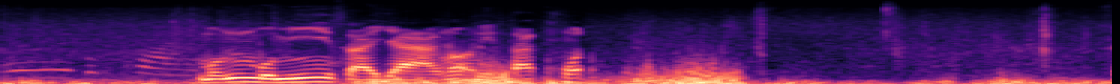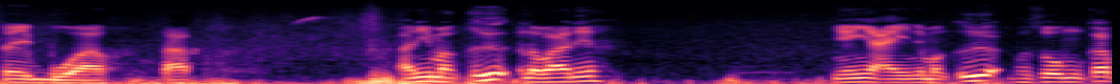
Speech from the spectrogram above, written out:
เออบักควายผมบ่มีสายยางเนาะนี่ตักฮดใส่บัวตัก อันนี้หมักอื้อเหรอวะเนี่ยใหญ่ๆเนี่ยหมักอื้อผสมกับ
